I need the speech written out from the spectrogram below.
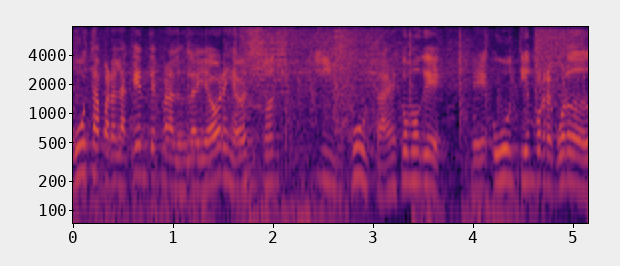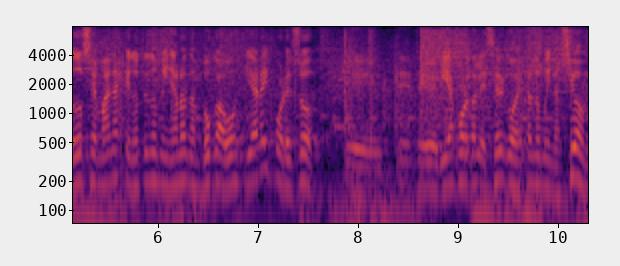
justas para la gente, para los gladiadores y a veces son injustas. Es como que eh, hubo un tiempo, recuerdo, de dos semanas que no te nominaron tampoco a vos, Tiara, y por eso eh, te, te deberías fortalecer con esta nominación.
